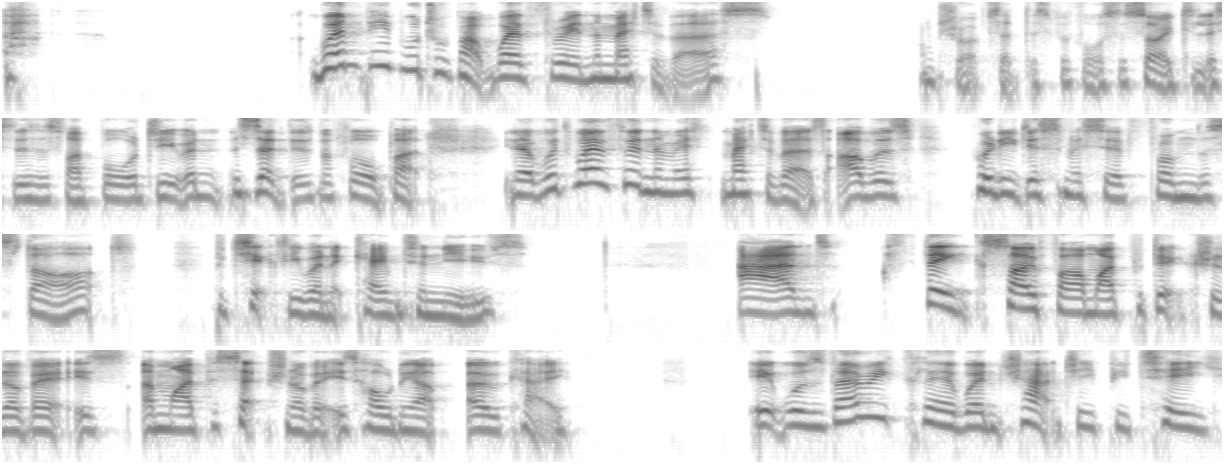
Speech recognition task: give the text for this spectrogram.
when people talk about Web3 and the metaverse, I'm sure I've said this before, so sorry to listeners if I bored you and said this before, but you know, with Web3 and the metaverse, I was pretty dismissive from the start, particularly when it came to news. And I think so far my prediction of it is and my perception of it is holding up okay. It was very clear when ChatGPT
